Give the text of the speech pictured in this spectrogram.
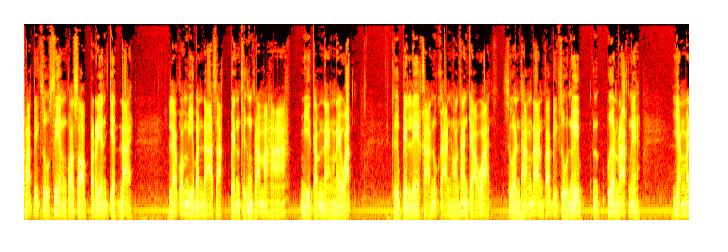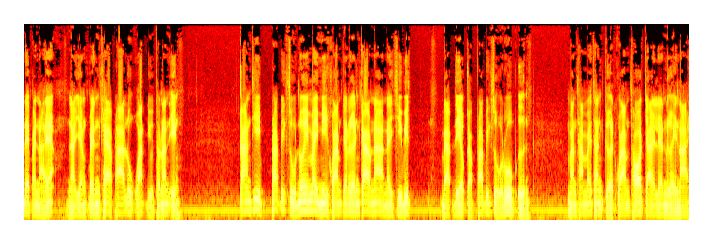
พระภิกษุเสี่ยงก็สอบปรริญญาเจ็ดได้ แล้วก็มีบรรดาศักดิ์เป็นถึงพระมหา มีตำแหน่งในวัด คือเป็นเลขานุการของท่านเจ้าอาวาส ส่วนทางด้านพระภิกษุนี้เพื่อนรักเนี่ยยังไม่ได้ไปไหนอะนะยังเป็นแค่พระลูกวัดอยู่เท่านั้นเอง การที่พระภิกษุนุ้ยไม่มีความเจริญก้าวหน้าในชีวิตแบบเดียวกับพระภิกษุรูปอื่น มันทำให้ท่านเกิดความท้อใจและเหนื่อยหน่าย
